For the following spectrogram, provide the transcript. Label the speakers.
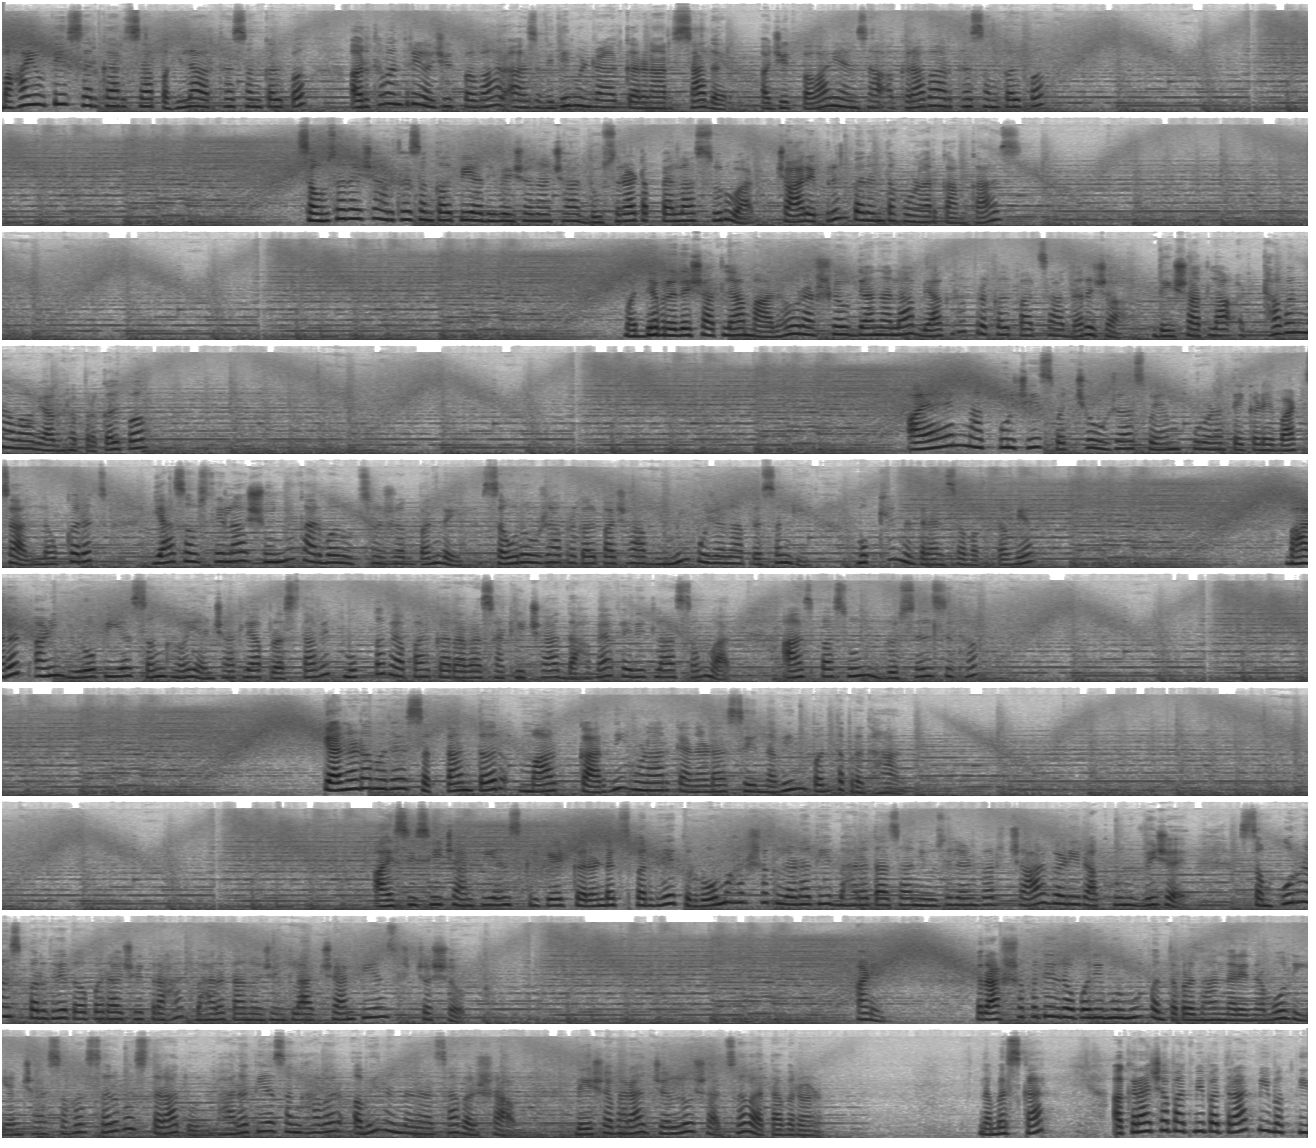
Speaker 1: महायुती सरकारचा पहिला अर्थसंकल्प अर्थमंत्री अजित पवार आज विधिमंडळात करणार सादर अजित पवार यांचा अकरावा अर्थसंकल्प संसदेच्या अर्थसंकल्पीय अधिवेशनाच्या दुसऱ्या टप्प्याला सुरुवात चार एप्रिलपर्यंत होणार कामकाज मध्य प्रदेशातल्या माधव राष्ट्रीय उद्यानाला व्याघ्र प्रकल्पाचा दर्जा देशातला अठ्ठावन्नावा व्याघ्र प्रकल्प आय नागपूरची स्वच्छ ऊर्जा स्वयंपूर्णतेकडे वाटचाल लवकरच या संस्थेला शून्य कार्बन उत्सर्जक बनवेल सौर ऊर्जा प्रकल्पाच्या भूमिपूजनाप्रसंगी मुख्यमंत्र्यांचं वक्तव्य भारत आणि युरोपीय संघ यांच्यातल्या प्रस्तावित मुक्त व्यापार करारासाठीच्या दहाव्या फेरीतला संवाद आजपासून ब्रुसेल्स इथं कॅनडामध्ये सत्तांतर मार्क कार्नी होणार कॅनडाचे नवीन पंतप्रधान I C C champions cricket करंडक स्पर्धेत रोमहर्षक लढतीत भारताचा न्यूझीलंडवर चार गडी राखून विजय संपूर्ण स्पर्धेत अपराजित राहत भारतानं जिंकला चॅम्पियन्स चषक आणि राष्ट्रपती द्रौपदी मुर्मू पंतप्रधान नरेंद्र मोदी यांच्यासह सर्व स्तरातून भारतीय संघावर अभिनंदनाचा वर्षाव देशभरात जल्लोषाचं वातावरण नमस्कार अकराच्या बातमीपत्रात मी भक्ती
